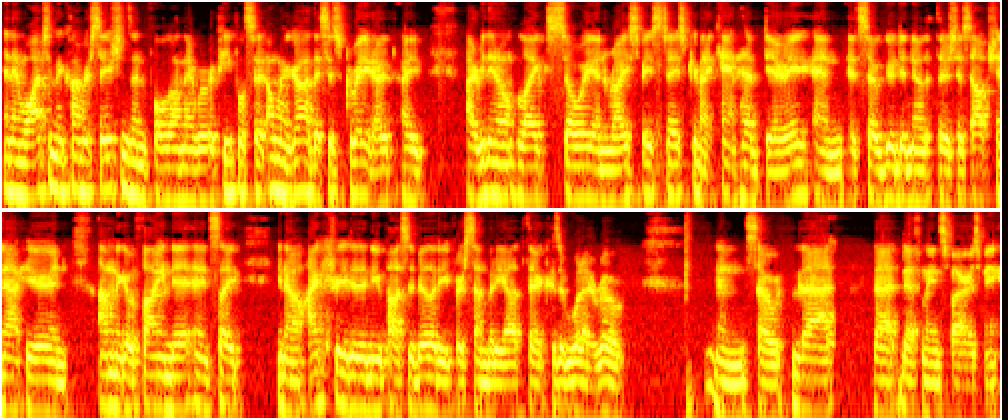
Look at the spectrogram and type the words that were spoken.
And then watching the conversations unfold on there where people said, Oh my god, this is great. I I, I really don't like soy and rice based ice cream. I can't have dairy and it's so good to know that there's this option out here and I'm gonna go find it and it's like you know i created a new possibility for somebody out there because of what i wrote and so that that definitely inspires me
